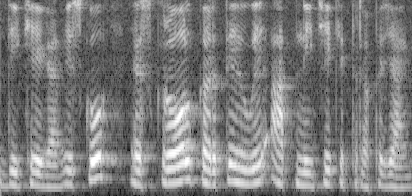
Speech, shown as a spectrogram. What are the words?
दिखेगा। इसको स्क्रॉल करते हुए आप नीचे की तरफ़ जाएँ।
